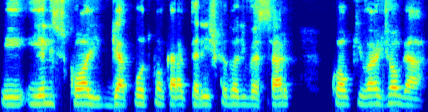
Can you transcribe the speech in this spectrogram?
e, e ele escolhe, de acordo com a característica do adversário, qual que vai jogar.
